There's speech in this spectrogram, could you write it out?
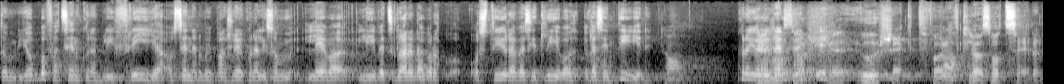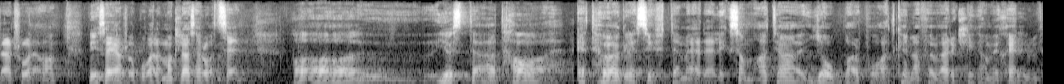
de jobbar för att sen kunna bli fria och sen när de är pensionärer kunna liksom leva livets glada dagar och styra över sitt liv och över sin tid. Ja. Det är någon sorts eh, ursäkt för ja. att klösa åt sig det där tror jag. Va? Vi säger så på det, man klösar åt sig. Och, och, och just att ha ett högre syfte med det, liksom, att jag jobbar på att kunna förverkliga mig själv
